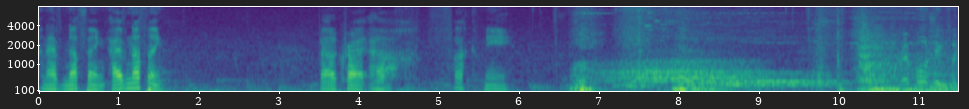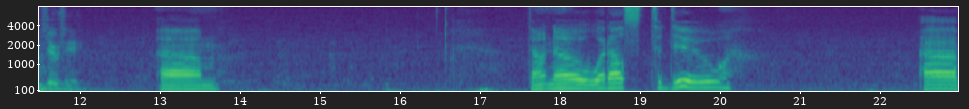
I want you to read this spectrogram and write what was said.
and I have nothing. I have nothing. Battle cry. Oh, fuck me. Reporting for duty. Um, don't know what else to do. Uh,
